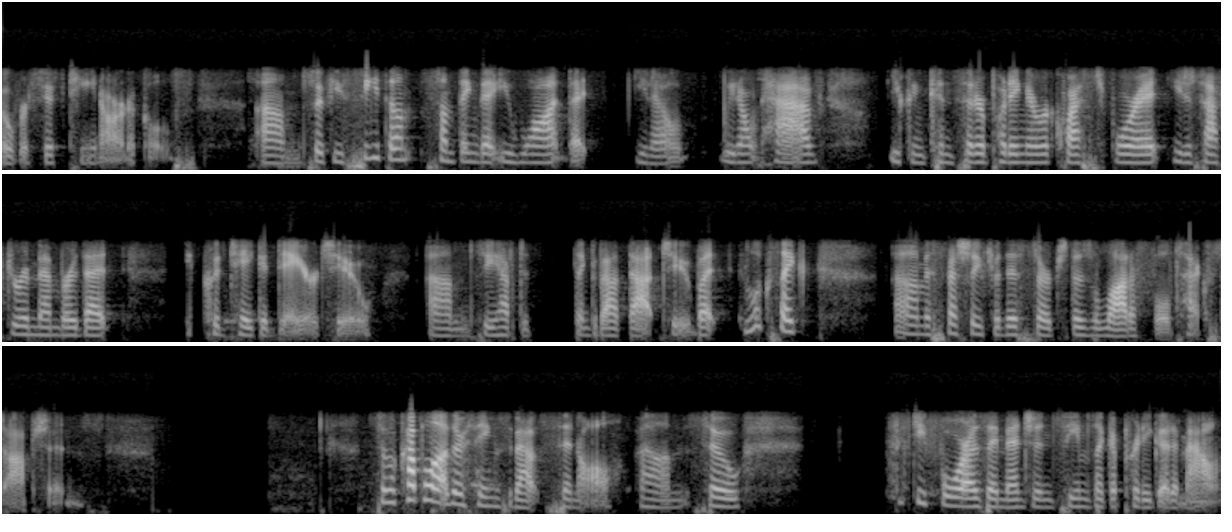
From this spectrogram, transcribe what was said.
over 15 articles. Um, so if you see th something that you want that you know we don't have, you can consider putting a request for it. You just have to remember that it could take a day or two. Um, so you have to think about that too. But it looks like, um, especially for this search, there's a lot of full text options. So a couple other things about CINAHL. Um, so 54, as I mentioned, seems like a pretty good amount.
